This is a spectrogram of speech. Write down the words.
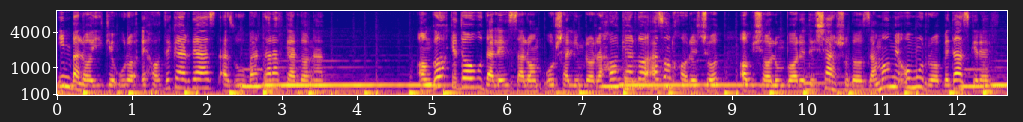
این بلایی که او را احاطه کرده است از او برطرف گرداند. آنگاه که داوود علیه السلام اورشلیم را رها کرد و از آن خارج شد آبیشالوم وارد شهر شد و زمام امور را به دست گرفت.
